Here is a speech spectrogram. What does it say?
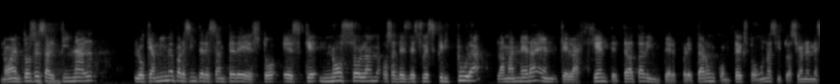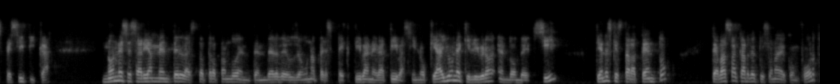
¿no? Entonces, al final, lo que a mí me parece interesante de esto es que no solamente, o sea, desde su escritura, la manera en que la gente trata de interpretar un contexto, una situación en específica, no necesariamente la está tratando de entender desde una perspectiva negativa, sino que hay un equilibrio en donde sí, tienes que estar atento, te va a sacar de tu zona de confort,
